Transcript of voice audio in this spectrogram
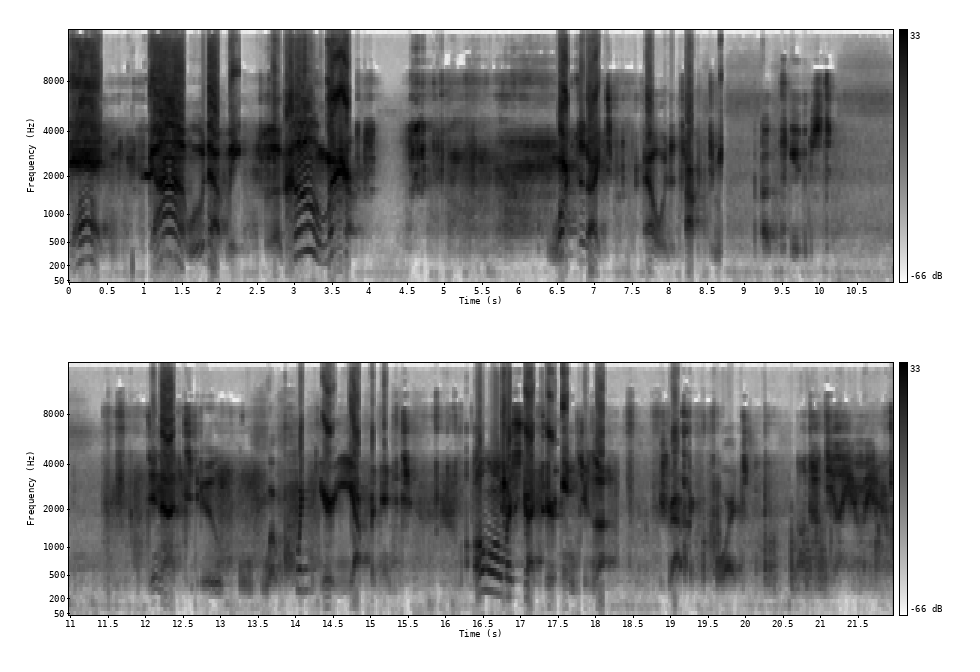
Dad, God, would that be a cool mayor? What did I tell her to talk to me? Accused. Did not do. Well, quit your yapping it. I'll almost stretcher into the traffic court. I'll talk to you later, Mater.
